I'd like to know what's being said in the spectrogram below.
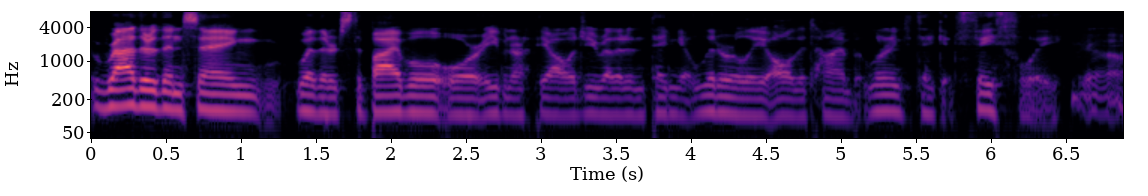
rather than saying whether it's the Bible or even our theology rather than taking it literally all the time but learning to take it faithfully yeah,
